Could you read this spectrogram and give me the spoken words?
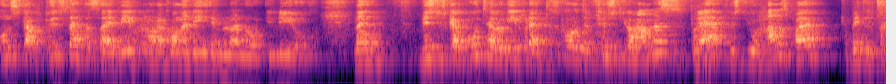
ondskap utslette seg i Bibelen når det kommer en ny himmel og en ny jord. Men hvis du skal ha god teologi på dette, så går du til 1. Johannes brev, 1. Johannes brev, kapittel 3,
